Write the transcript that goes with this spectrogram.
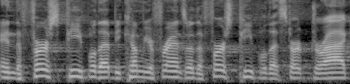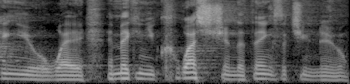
And the first people that become your friends are the first people that start dragging you away and making you question the things that you knew.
